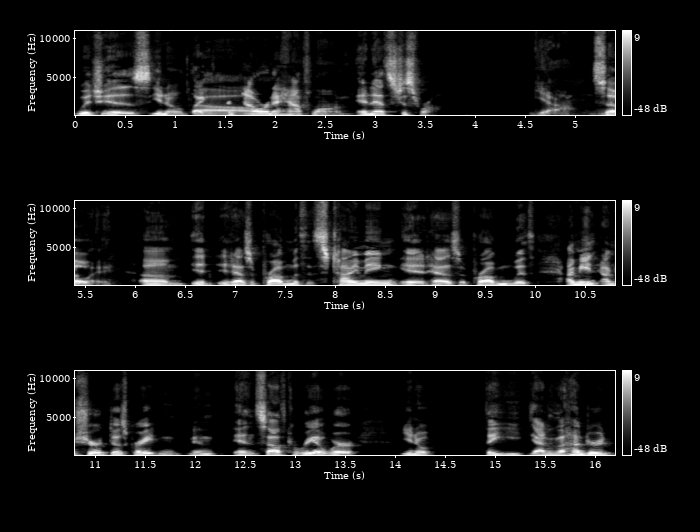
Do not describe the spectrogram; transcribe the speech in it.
which is you know like Oh. an hour and a half long, and that's just wrong. Yeah. So- no. Um, it it has a problem with its timing. It has a problem with. I mean, I'm sure it does great in in, in South Korea, where you know they out of the hundred,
